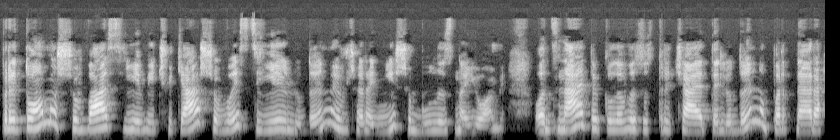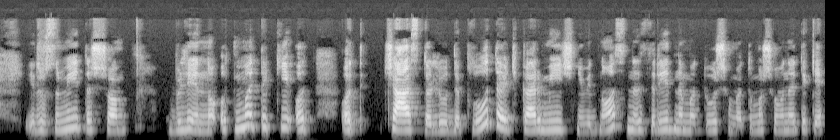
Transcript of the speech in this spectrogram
При тому, що у вас є відчуття, що ви з цією людиною вже раніше були знайомі. От знаєте, коли ви зустрічаєте людину, партнера, і розумієте, що. Блін, ну от ми такі, от от часто люди плутають кармічні відносини з рідними душами, тому що вони такі, в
